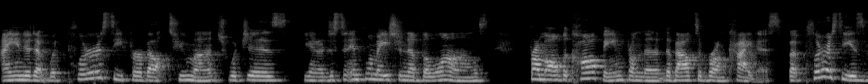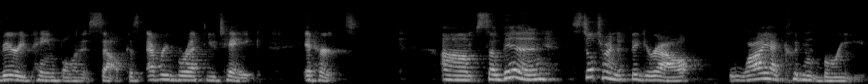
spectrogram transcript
I ended up with pleurisy for about two months, which is, you know, just an inflammation of the lungs from all the coughing from the, the bouts of bronchitis. But pleurisy is very painful in itself because every breath you take, it hurts. Um, so then, still trying to figure out why I couldn't breathe.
